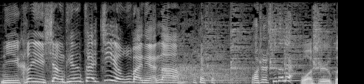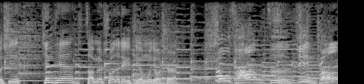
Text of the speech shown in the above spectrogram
你可以向天再借五百年呐！我是徐德亮，我是何鑫。今天咱们说的这个节目就是收藏紫禁城。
